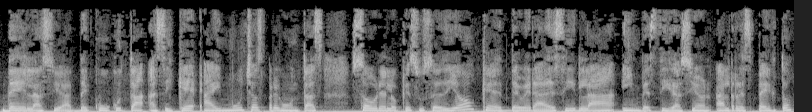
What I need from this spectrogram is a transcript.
de la ciudad de Cúcuta. Así que hay muchas preguntas sobre lo que sucedió que deberá decir la investigación al respecto,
